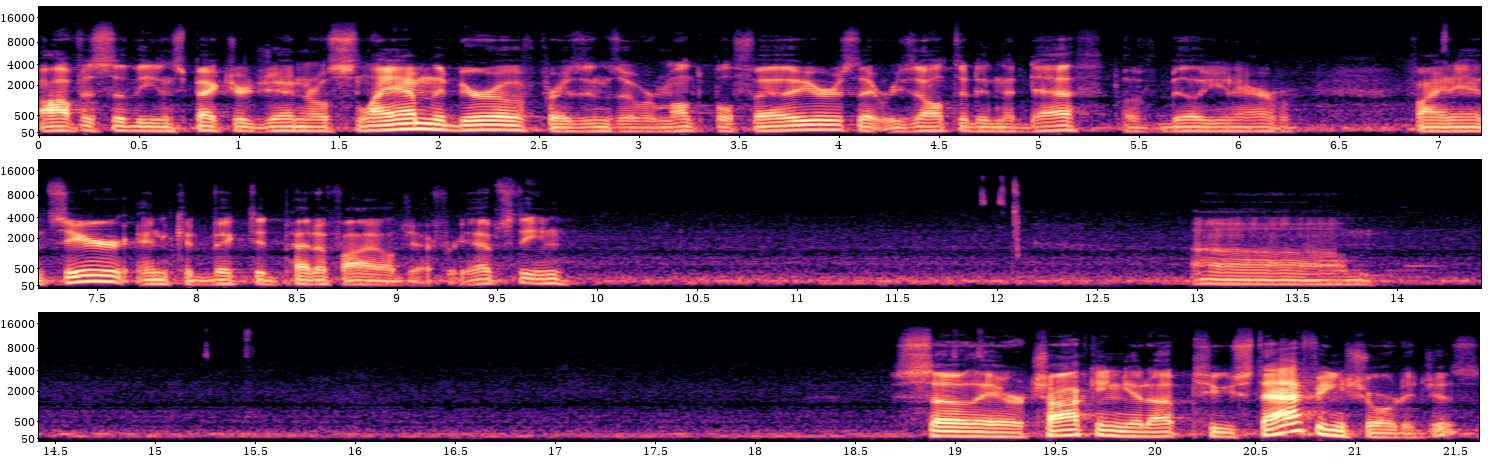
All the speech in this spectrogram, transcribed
Office of the Inspector General slammed the Bureau of Prisons over multiple failures that resulted in the death of billionaire financier and convicted pedophile Jeffrey Epstein. Um, so they are chalking it up to staffing shortages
